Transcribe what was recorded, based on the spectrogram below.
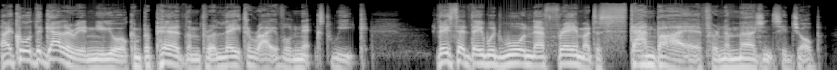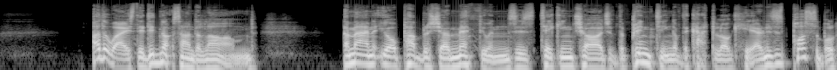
I called the gallery in New York and prepared them for a late arrival next week. They said they would warn their framer to stand by for an emergency job. Otherwise, they did not sound alarmed. A man at your publisher, Methuen's, is taking charge of the printing of the catalogue here, and it is possible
